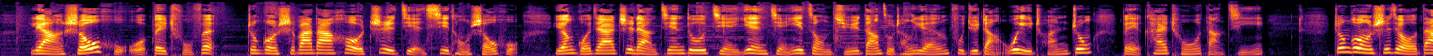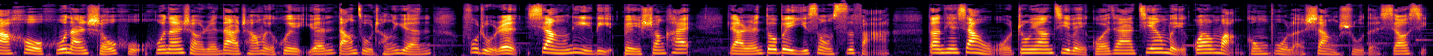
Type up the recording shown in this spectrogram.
两首虎被处分，中共十八大后质检系统首虎，原国家质量监督检验检疫总局党组成员、副局长魏传忠被开除党籍。中共十九大后湖南首虎，湖南省人大常委会原党组成员、副主任向丽丽被双开，两人都被移送司法。当天下午，中央纪委国家监委官网公布了上述的消息。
